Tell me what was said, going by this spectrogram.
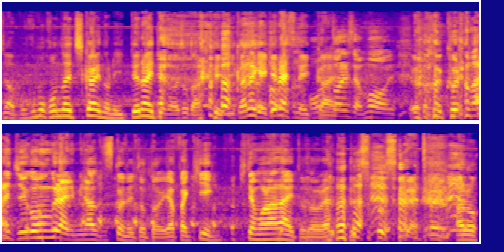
じゃあ僕もこんなに近いのに行ってないっていうのはちょっと行かなきゃいけないですね一本回当ですよもう車で15分ぐらいに港着くんでちょっとやっぱり来て来てもらわないとそれはそうですね。あの、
